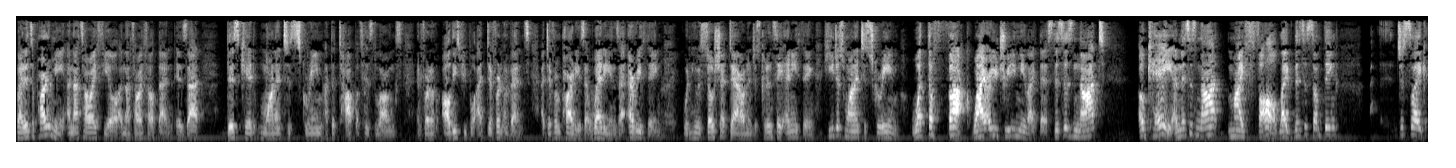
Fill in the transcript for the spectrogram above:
but it's a part of me and that's how i feel and that's how i felt then is that this kid wanted to scream at the top of his lungs in front of all these people at different events, at different parties, at weddings, at everything. When he was so shut down and just couldn't say anything, he just wanted to scream, What the fuck? Why are you treating me like this? This is not okay, and this is not my fault. Like, this is something just like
